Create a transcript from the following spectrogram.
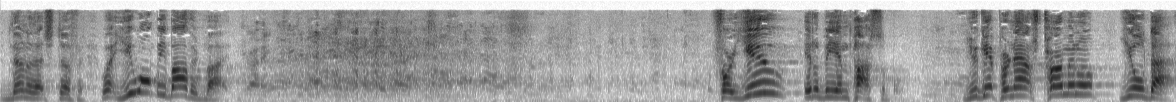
none of that stuff. Is, well, you won't be bothered by it. For you, it'll be impossible. You get pronounced terminal, you'll die.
